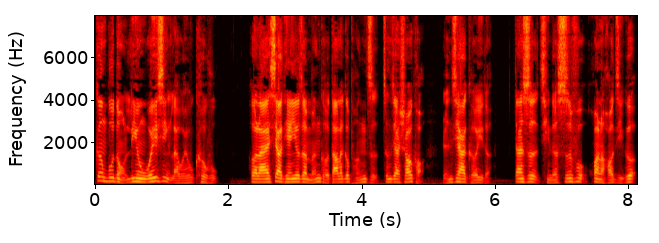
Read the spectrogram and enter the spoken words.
更不懂利用微信来维护客户。后来夏天又在门口搭了个棚子，增加烧烤，人气还可以的。但是请的师傅换了好几个。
